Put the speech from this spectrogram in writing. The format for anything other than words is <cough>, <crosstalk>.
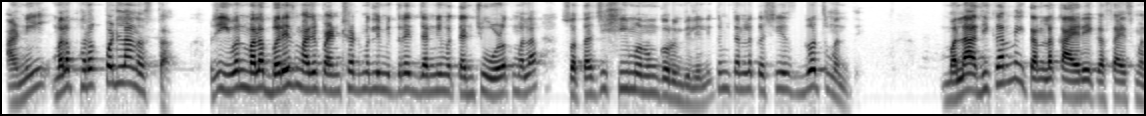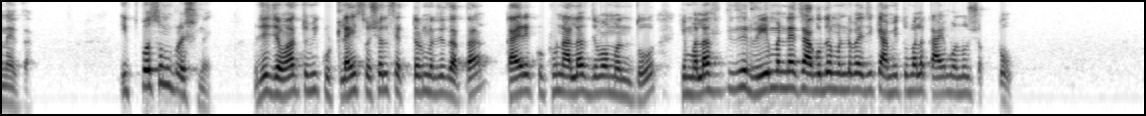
आणि मला फरक पडला नसता. म्हणजे इवन मला बरेच माझे पॅन्ट शर्ट मधले मित्र आहेत ज्यांनी त्यांची ओळख मला स्वतःची शी म्हणून करून दिलेली. तर मी त्यांना कशी गच म्हणते. मला अधिकार नाही त्यांना काय रे कसा आहेस म्हणायचा. इथपासून प्रश्न आहे. म्हणजे जेव्हा तुम्ही कुठल्याही सोशल सेक्टरमध्ये जाता काय रे कुठून आलास जेव्हा म्हणतो की मला असं तिथे रे म्हणण्याच्या अगोदर म्हणलं पाहिजे की आम्ही तुम्हाला काय म्हणू शकतो?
